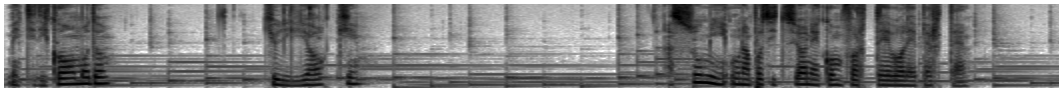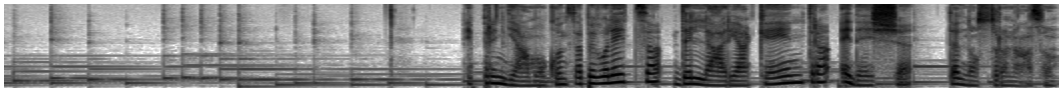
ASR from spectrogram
Mettiti comodo, chiudi gli occhi, assumi una posizione confortevole per te. Prendiamo consapevolezza dell'aria che entra ed esce dal nostro naso.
